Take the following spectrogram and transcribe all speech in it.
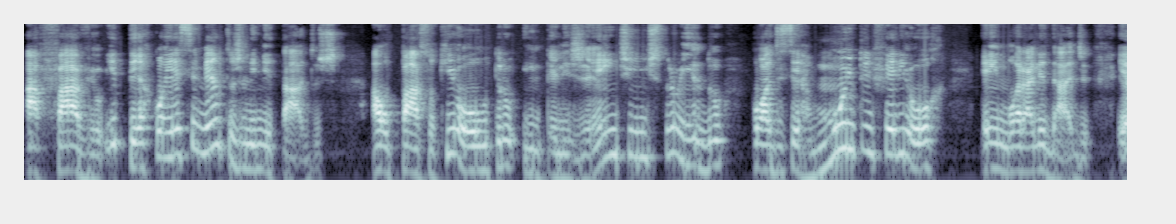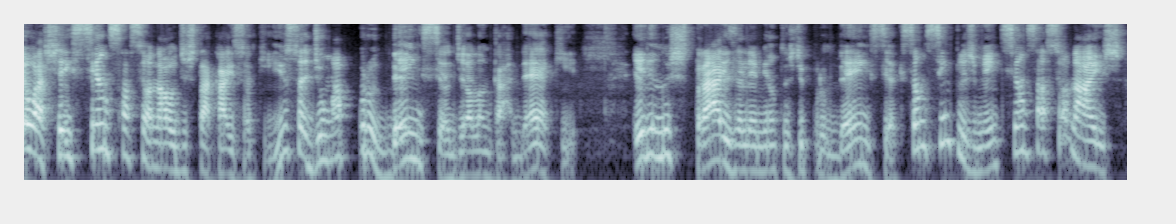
afável e ter conhecimentos limitados, ao passo que outro, inteligente e instruído, pode ser muito inferior em moralidade. Eu achei sensacional destacar isso aqui. Isso é de uma prudência de Allan Kardec. Ele nos traz elementos de prudência que são simplesmente sensacionais.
